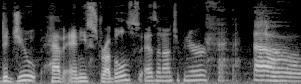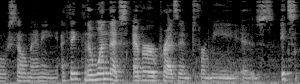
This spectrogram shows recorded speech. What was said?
did you have any struggles as an entrepreneur? Oh, so many. I think the one that's ever present for me is it's,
